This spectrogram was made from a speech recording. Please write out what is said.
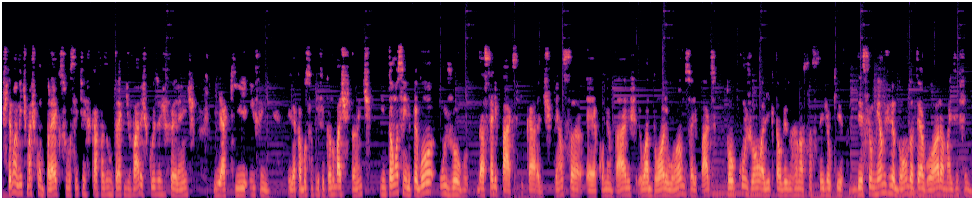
extremamente mais complexo, você tinha que ficar fazendo um track de várias coisas diferentes. E aqui, enfim, ele acabou simplificando bastante. Então, assim, ele pegou um jogo da série Pax, que, cara, dispensa é, comentários. Eu adoro, eu amo série Pax. Tô com o João ali, que talvez o Renaissance seja o que desceu menos redondo até agora, mas enfim,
